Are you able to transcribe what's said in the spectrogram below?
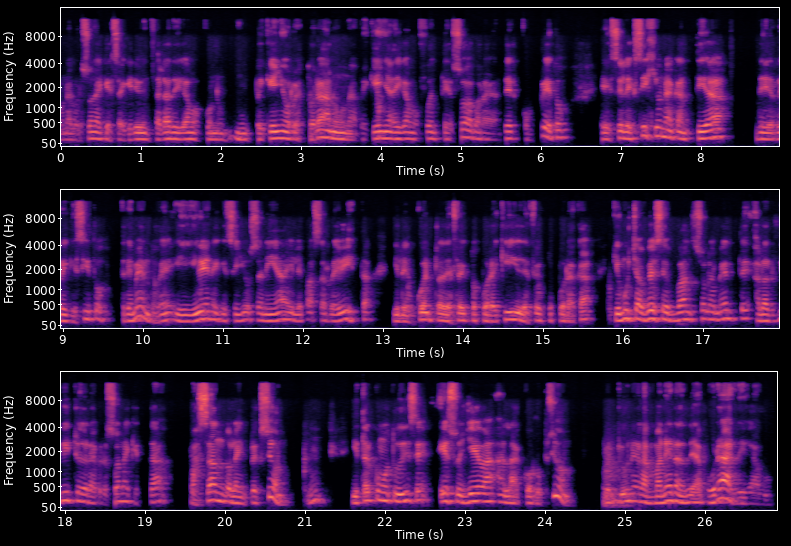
una persona que se ha querido instalar, digamos, con un, pequeño restaurante, una pequeña, digamos, fuente de soda para vender completo, eh, se le exige una cantidad de requisitos tremendos, ¿eh? y viene, que sé yo, sanidad y le pasa revista y le encuentra defectos por aquí, defectos por acá, que muchas veces van solamente al arbitrio de la persona que está pasando la inspección. Y tal como tú dices, eso lleva a la corrupción, porque una de las maneras de apurar, digamos,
